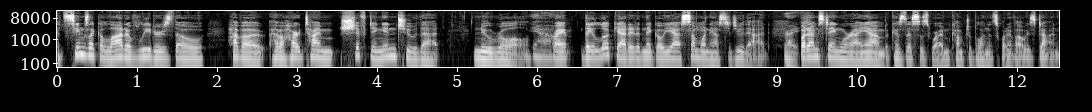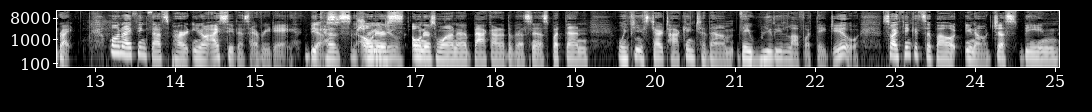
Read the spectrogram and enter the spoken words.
It seems like a lot of leaders though have a have a hard time shifting into that new role. Yeah. Right? They look at it and they go, yeah, someone has to do that. Right. But I'm staying where I am because this is where I'm comfortable and it's what I've always done. Right. Well, and I think that's part, you know, I see this every day because I'm sure owners owners want to back out of the business, but then when you start talking to them, they really love what they do. So I think it's about, you know, just being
